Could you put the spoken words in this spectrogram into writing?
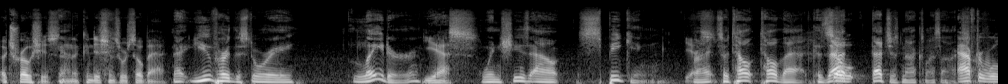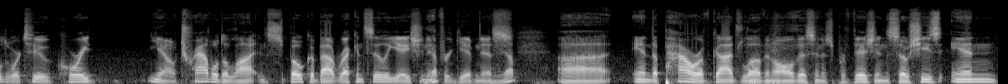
atrocious Yeah. and the conditions were so bad. now you've heard the story later Yes. when she's out speaking, Yes. right? So tell tell that because So- that that just knocks my socks. After World War II, Corrie, you know, traveled a lot and spoke about reconciliation Yep. and forgiveness, Yep. uh, and the power of God's love and all this and His provision. So she's in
